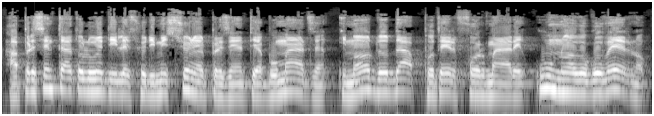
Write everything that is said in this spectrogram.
ha presentato lunedì le sue dimissioni al presidente Abu Mazen in modo da poter formare un nuovo governo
